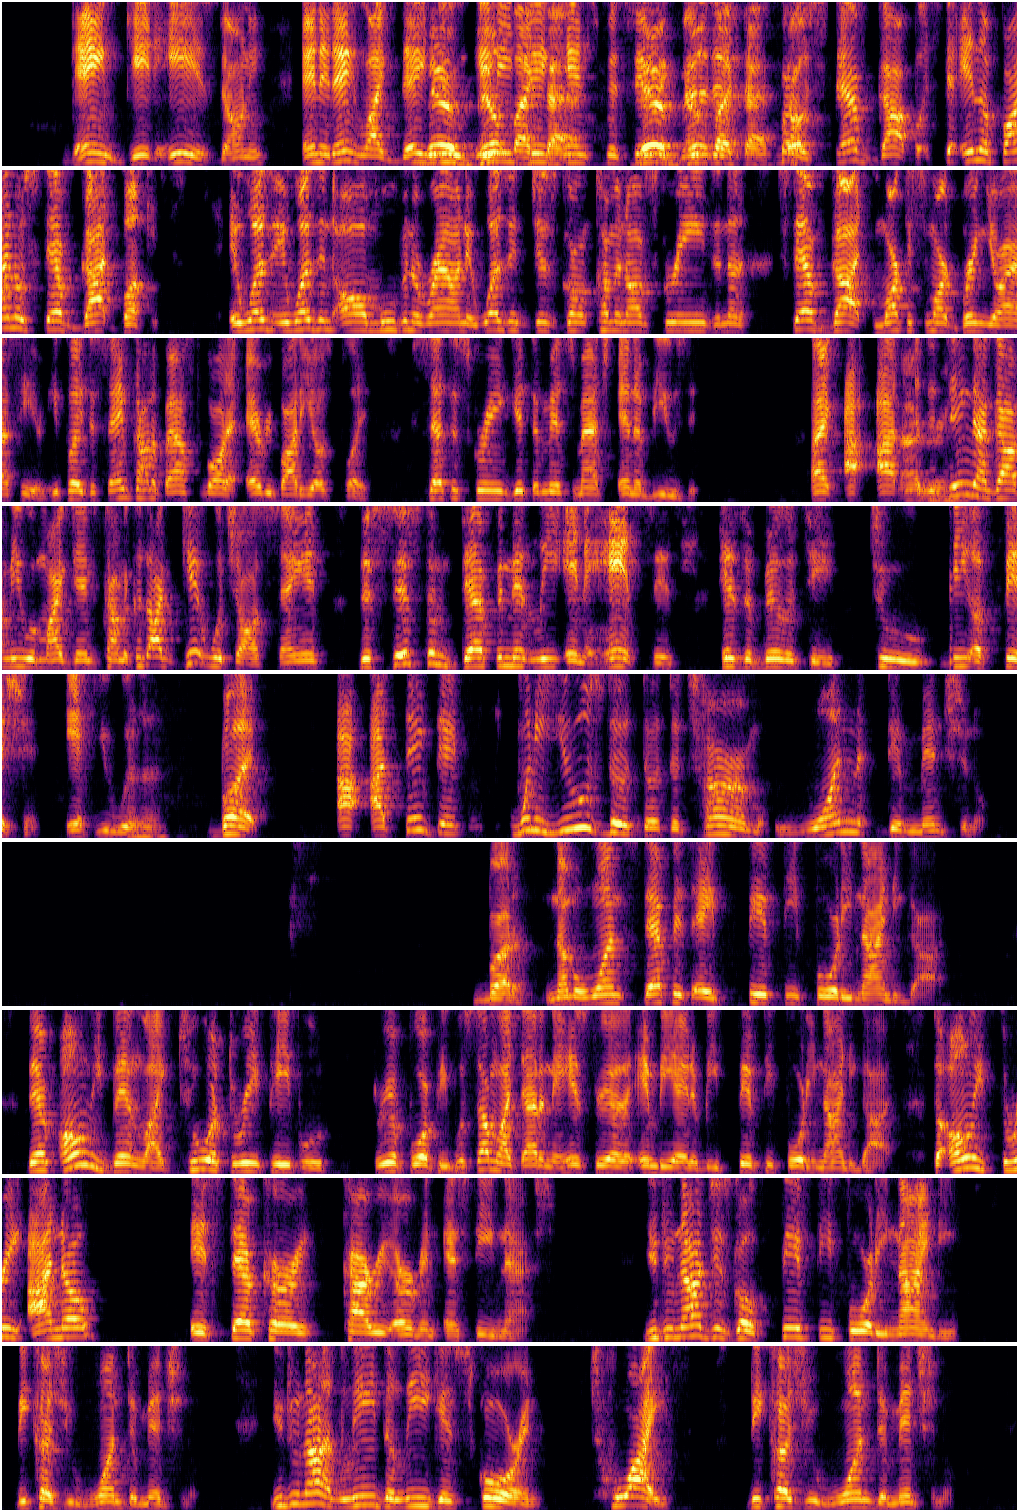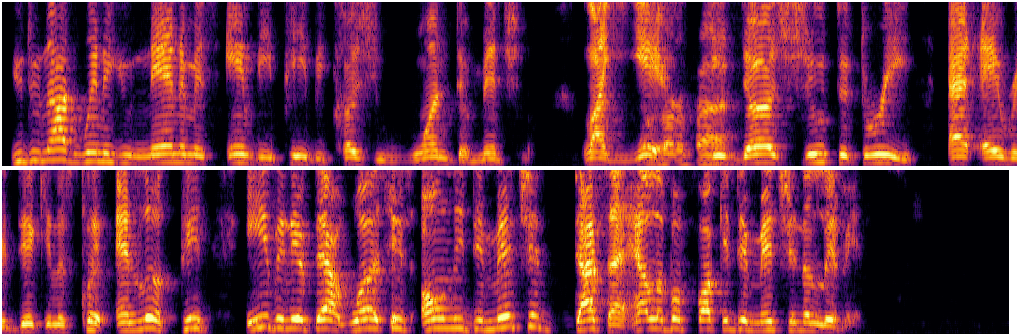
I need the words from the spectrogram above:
Dame get his, don't he? And it ain't like they They're do built like anything in specific. They're built like that, bro. Steph got, but in the final, Steph got buckets. It wasn't. It wasn't all moving around. It wasn't just going, coming off screens. And then Steph got Marcus Smart. Bring your ass here. He played the same kind of basketball that everybody else played. Set the screen, get the mismatch, and abuse it. Like I, I, I the thing that got me with Mike James' comment because I get what y'all saying. The system definitely enhances his ability to be efficient, if you will. Mhm. But I, I think that when he used the, the, the term one dimensional, brother, number one, Steph is a 50, 40, 90 guy. There have only been like two or three people, three or four people, something like that in the history of the NBA to be 50, 40, 90 guys. The only three I know is Steph Curry, Kyrie Irving, and Steve Nash. You do not just go 50, 40, 90 because you one dimensional. You do not lead the league in scoring twice because you one dimensional. You do not win a unanimous MVP because you one dimensional. Like, yeah, he does shoot the three at a ridiculous clip. And look, Pete, even if that was his only dimension, that's a hell of a fucking dimension to live in.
